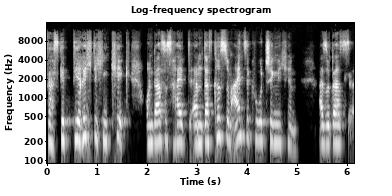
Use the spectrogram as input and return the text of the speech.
das gibt dir richtig einen Kick. Und das ist halt, ähm, das kriegst du im Einzelcoaching nicht hin. Also das okay.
